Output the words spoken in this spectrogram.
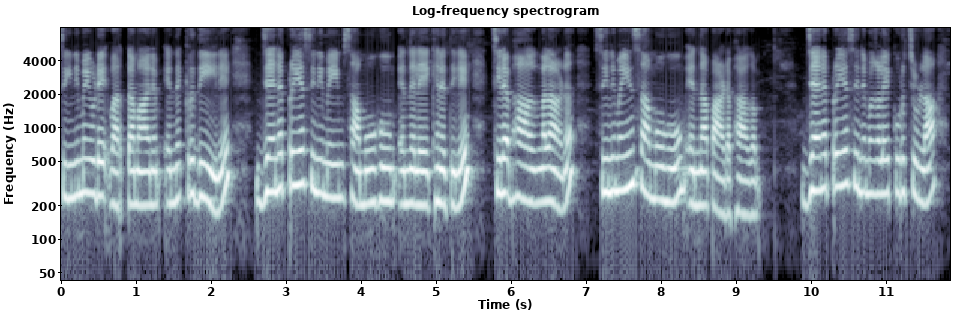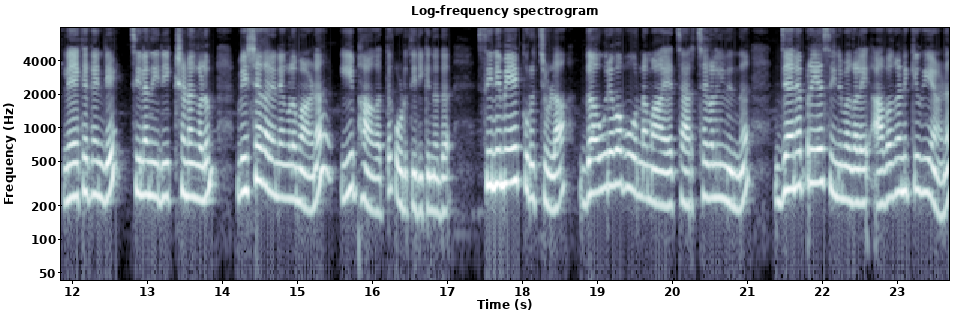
സിനിമയുടെ വർത്തമാനം എന്ന കൃതിയിലെ ജനപ്രിയ സിനിമയും സമൂഹവും എന്ന ലേഖനത്തിലെ ചില ഭാഗങ്ങളാണ് സിനിമയും സമൂഹവും എന്ന പാഠഭാഗം. ജനപ്രിയ സിനിമകളെക്കുറിച്ചുള്ള ലേഖകന്റെ ചില നിരീക്ഷണങ്ങളും വിശകലനങ്ങളുമാണ് ഈ ഭാഗത്ത് കൊടുത്തിരിക്കുന്നത്. സിനിമയെക്കുറിച്ചുള്ള ഗൗരവപൂർണമായ ചർച്ചകളിൽ നിന്ന് ജനപ്രിയ സിനിമകളെ അവഗണിക്കുകയാണ്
